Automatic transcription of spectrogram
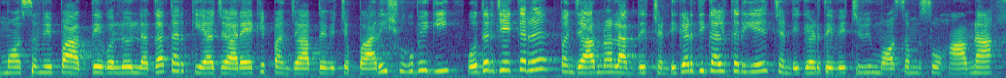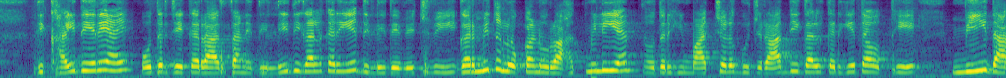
ਮੌਸਮ ਵਿਭਾਗ ਦੇ ਵੱਲੋਂ ਲਗਾਤਾਰ ਕਿਹਾ ਜਾ ਰਿਹਾ ਹੈ ਕਿ ਪੰਜਾਬ ਦੇ ਵਿੱਚ ਬਾਰਿਸ਼ ਹੋਵੇਗੀ। ਉਧਰ ਜੇਕਰ ਪੰਜਾਬ ਨਾਲ ਲੱਗਦੇ ਚੰਡੀਗੜ੍ਹ ਦੀ ਗੱਲ ਕਰੀਏ, ਚੰਡੀਗੜ੍ਹ ਦੇ ਵਿੱਚ ਵੀ ਮੌਸਮ ਸੁਹਾਵਣਾ ਦਿਖਾਈ ਦੇ ਰਿਹਾ ਹੈ। ਉਧਰ ਜੇਕਰ ਰਾਜਧਾਨੀ ਦਿੱਲੀ ਦੀ ਗੱਲ ਕਰੀਏ, ਦਿੱਲੀ ਦੇ ਵਿੱਚ ਵੀ ਗਰਮੀ ਤੋਂ ਲੋਕਾਂ ਨੂੰ ਰਾਹਤ ਮਿਲੀ ਹੈ। ਉਧਰ ਹਿਮਾਚਲ, ਗੁਜਰਾਤ ਦੀ ਗੱਲ ਕਰੀਏ ਤਾਂ ਉੱਥੇ ਮੀਂਹ ਦਾ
